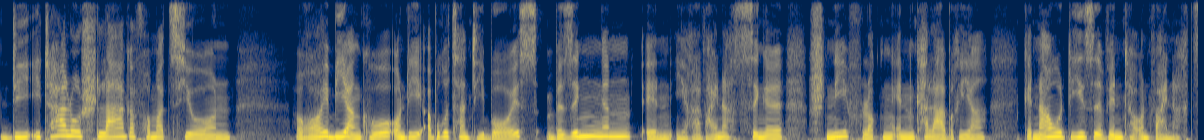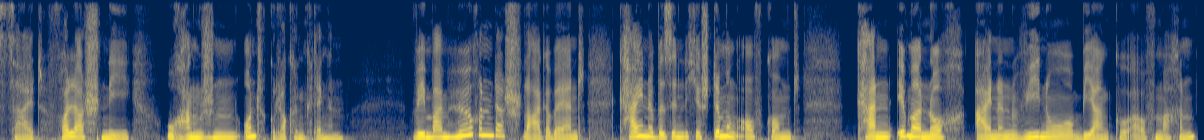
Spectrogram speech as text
Die Italo-Schlagerformation Roy Bianco und die Abruzzanti Boys besingen in ihrer Weihnachtssingle Schneeflocken in Calabria genau diese Winter- und Weihnachtszeit voller Schnee, Orangen und Glockenklängen. Wem beim Hören der Schlagerband keine besinnliche Stimmung aufkommt, kann immer noch einen Vino Bianco aufmachen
